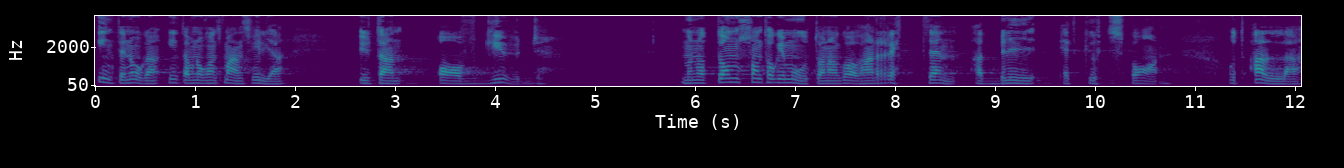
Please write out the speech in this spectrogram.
inte, någon, inte av någons mans vilja, utan av Gud. Men åt dem som tog emot honom gav han rätten att bli ett Guds barn, åt alla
